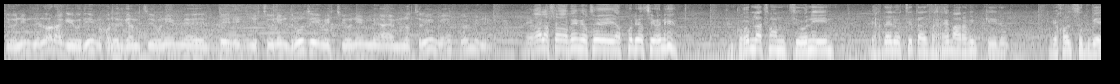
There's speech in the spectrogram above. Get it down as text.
ציונים זה לא רק יהודים, יכול להיות גם ציונים, יש ציונים דרוזים, יש ציונים נוצרים, יש כל מיני. נראה לך שהערבים יהפכו להיות ציונים? הם קוראים לעצמם ציונים בכדי להוציא את האזרחים הערבים כאילו כביכול סוג ב'.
